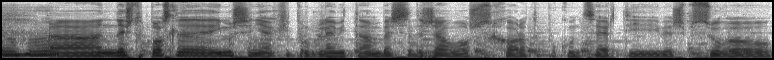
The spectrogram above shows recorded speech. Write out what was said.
Мгм. А, нещо после имаше някакви проблеми там, беше се държал лошо с хората по концерти, беше псувал.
